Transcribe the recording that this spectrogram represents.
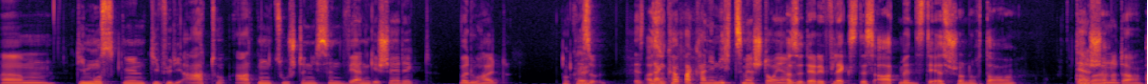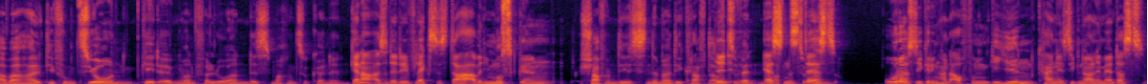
Ähm, die Muskeln, die für die At Atmung zuständig sind, werden geschädigt, weil du halt, Okay. also, Also- dein Körper kann ja nichts mehr steuern. Also der Reflex des Atmens, der ist schon noch da. Der aber, ist schon noch da. Aber halt die Funktion geht irgendwann verloren, das machen zu können. Genau, also der Reflex ist da, aber die Muskeln, Schaffen die es nimmer, die Kraft aufzuwenden, erstens das, oder sie kriegen halt auch vom Gehirn keine Signale mehr, dass,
